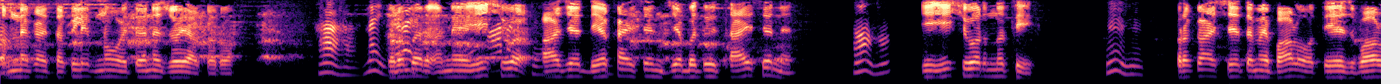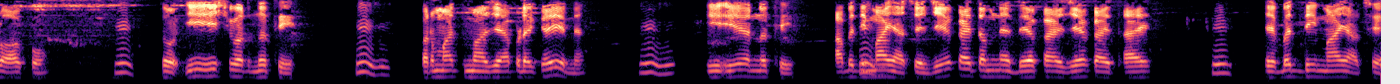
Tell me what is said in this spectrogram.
તમને કઈ તકલીફ ન હોય તો એને જોયા કરો. હા હા. નહીં બરોબર? અને ઈશ્વર આ જે દેખાય છે ને જે બધું થાય છે ને હા હા. એ ઈશ્વર નથી. પ્રકાશ છે તમે ભાળો તેજ ભાળો આખો. હમ. તો એ ઈશ્વર નથી. પરમાત્મા જે આપણે કહીએ ને હમ એ નથી. આ બધી માયા છે. જે કાંઈ તમને દેખાય જે કાંઈ થાય એ બધી માયા છે.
